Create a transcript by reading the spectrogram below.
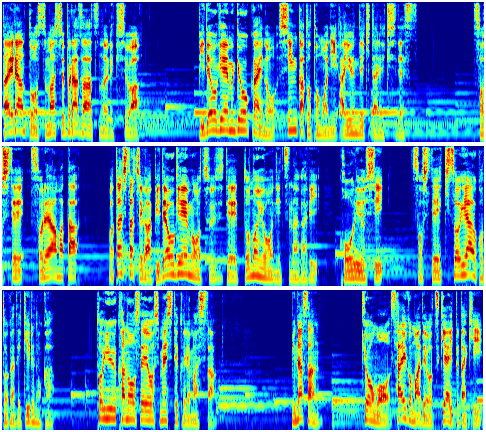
大乱闘スマッシュブラザーズの歴史はビデオゲーム業界の進化とともに歩んできた歴史ですそしてそれはまた私たちがビデオゲームを通じてどのようにつながり交流しそして競い合うことができるのかという可能性を示してくれました皆さん今日も最後までお付き合いいただき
